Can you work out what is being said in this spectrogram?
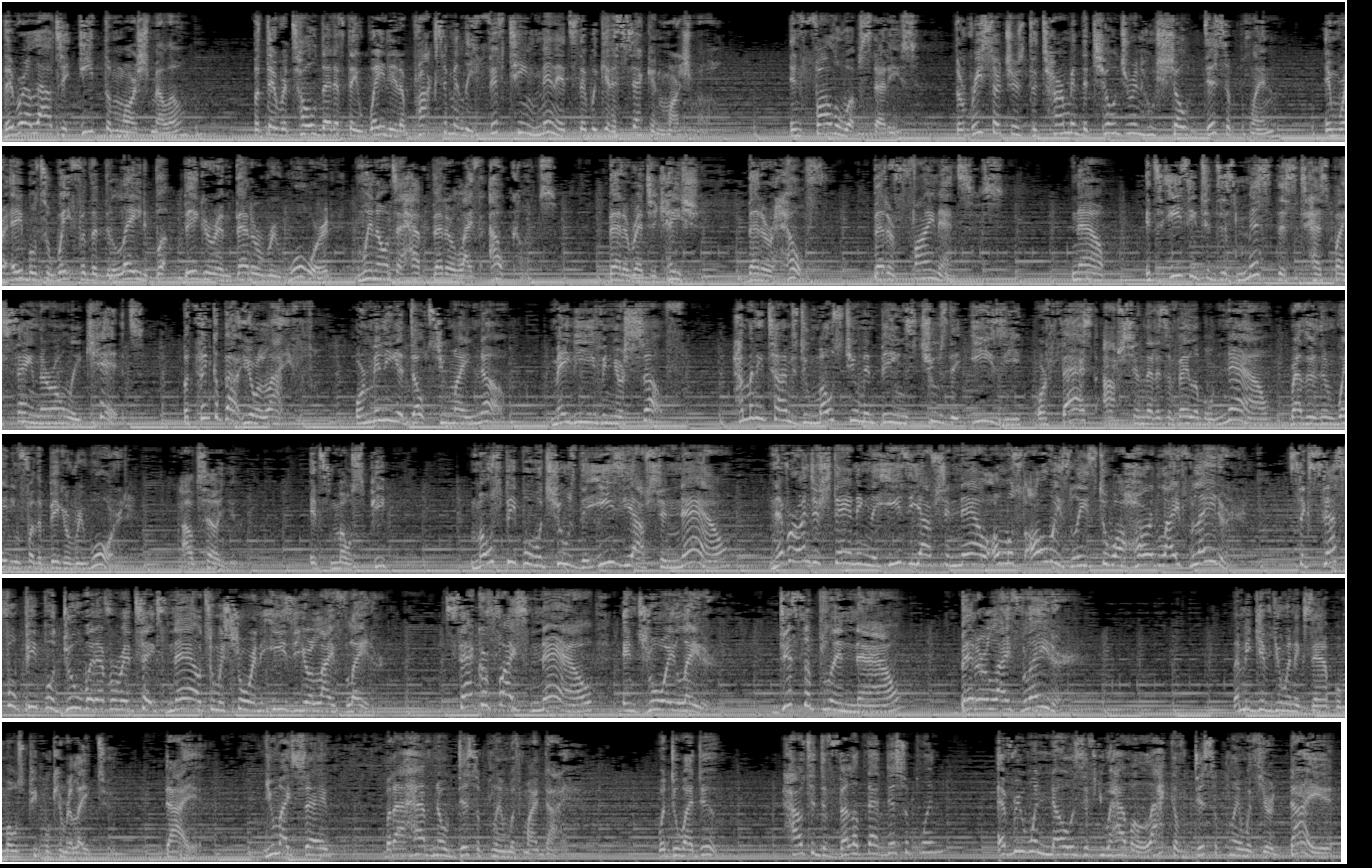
They were allowed to eat the marshmallow, but they were told that if they waited approximately 15 minutes, they would get a second marshmallow. In follow-up studies, the researchers determined the children who showed discipline and were able to wait for the delayed but bigger and better reward went on to have better life outcomes, better education, better health, better finances. Now, it's easy to dismiss this test by saying they're only kids, but think about your life, or many adults you might know, maybe even yourself. How many times do most human beings choose the easy or fast option that is available now rather than waiting for the bigger reward? I'll tell you, it's most people. Most people will choose the easy option now, never understanding the easy option now almost always leads to a hard life later. Successful people do whatever it takes now to ensure an easier life later. Sacrifice now, enjoy later. Discipline now, better life later. Let me give you an example most people can relate to. Diet. You might say, but I have no discipline with my diet. What do I do? How to develop that discipline? Everyone knows if you have a lack of discipline with your diet,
